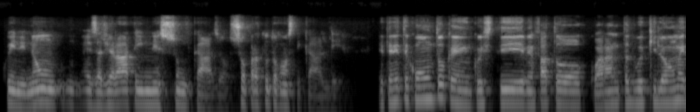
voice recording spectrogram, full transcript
quindi non esagerate in nessun caso, soprattutto con sti caldi. E tenete conto che in questi abbiamo fatto 42 km,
